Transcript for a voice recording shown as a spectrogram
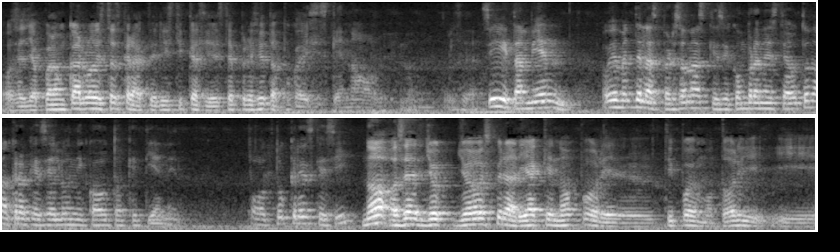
o sea, ya para un carro de estas características y de este precio tampoco dices que no, güey, ¿no? O sea, Sí, también, obviamente las personas que se compran este auto no creo que sea el único auto que tienen. ¿O tú crees que sí? No, o sea, yo, yo esperaría que no por el tipo de motor y, y,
